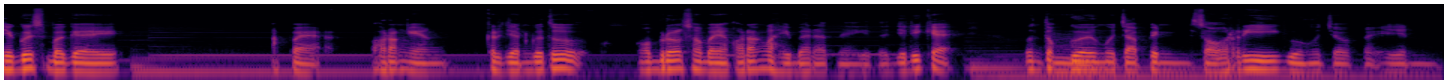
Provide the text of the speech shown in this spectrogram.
ya gue sebagai apa ya, orang yang kerjaan gue tuh ngobrol sama banyak orang lah ibaratnya gitu. Jadi kayak untuk Hmm. gue ngucapin sorry, gue ngucapin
